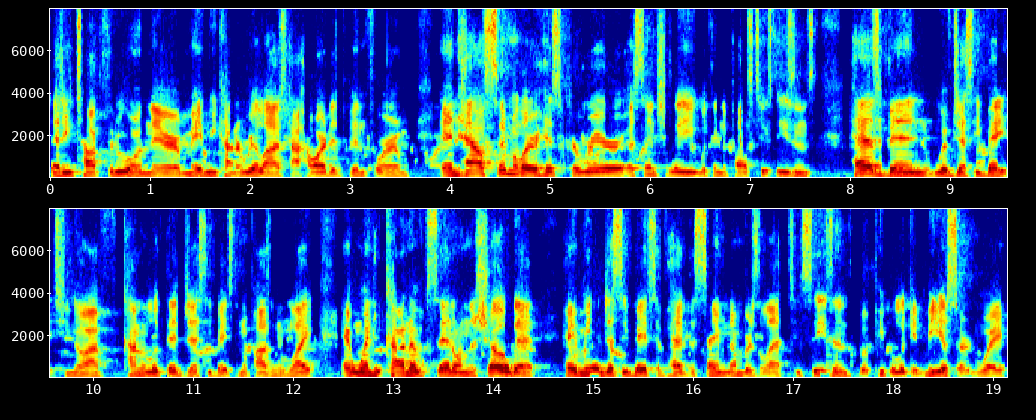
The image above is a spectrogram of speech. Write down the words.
that he talked through on there made me kind of realize how hard it's been for him and how similar his career essentially within the past two seasons has been with Jessie Bates. You know, I've kind of looked at Jessie Bates in a positive light. And when he kind of said on the show that hey, me and Jessie Bates have had the same numbers the last two seasons, but people look at me a certain way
